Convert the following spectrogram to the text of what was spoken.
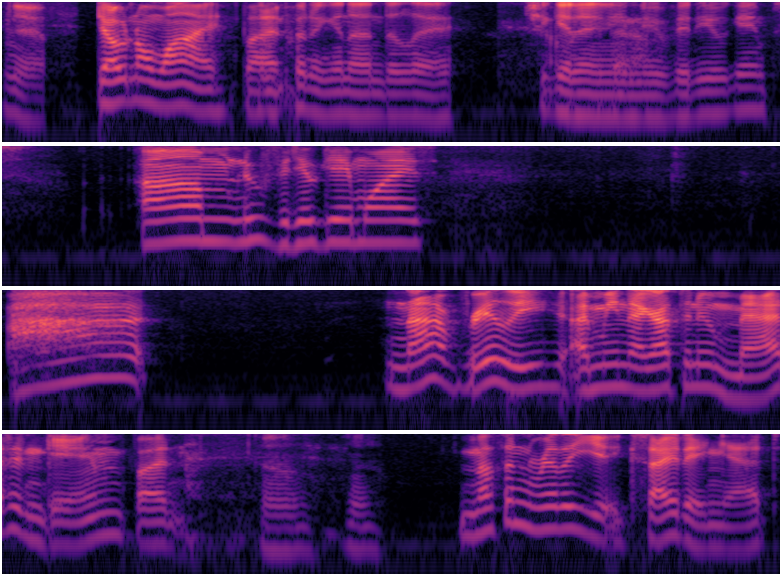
Yeah. Don't know why, but I'm putting it on delay. Did you get any new video games? um, new video game wise, uh not really. I mean, I got the new Madden game, but Oh, yeah. nothing really exciting yet.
